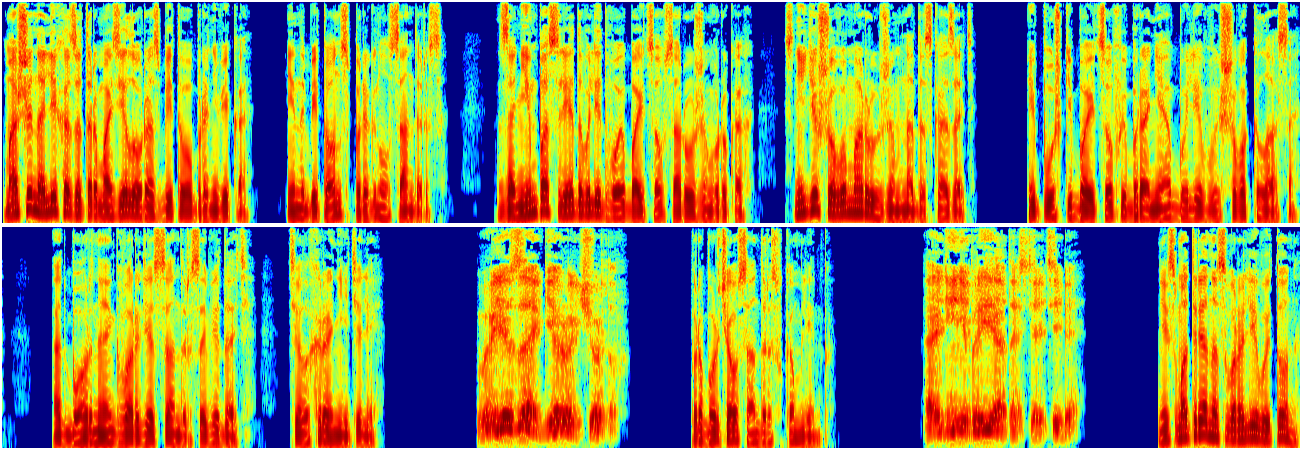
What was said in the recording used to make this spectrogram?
Машина лихо затормозила у разбитого броневика, и на бетон спрыгнул Сандерс. За ним последовали двое бойцов с оружием в руках, с недешевым оружием, надо сказать. И пушки бойцов и броня были высшего класса. Отборная гвардия Сандерса, видать, телохранители. «Вылезай, герой чертов!» пробурчал Сандерс в камлинг. «Одни неприятности от тебя». Несмотря на сварливый тон,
